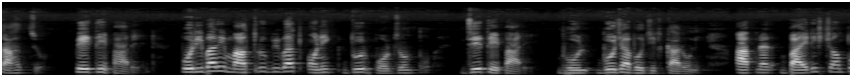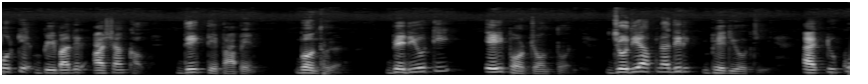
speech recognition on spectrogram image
সাহায্য পেতে পারেন। পরিবারে মাতৃবিবাদ অনেক দূর পর্যন্ত যেতে পারে। ভুল বোঝাবুঝির কারণে আপনার বাইরের সম্পর্কে বিবাদের আশঙ্কাও দেখতে পাবেন। বন্ধুরা, ভিডিওটি এই পর্যন্তই। যদি আপনাদের ভিডিওটি একটুকু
